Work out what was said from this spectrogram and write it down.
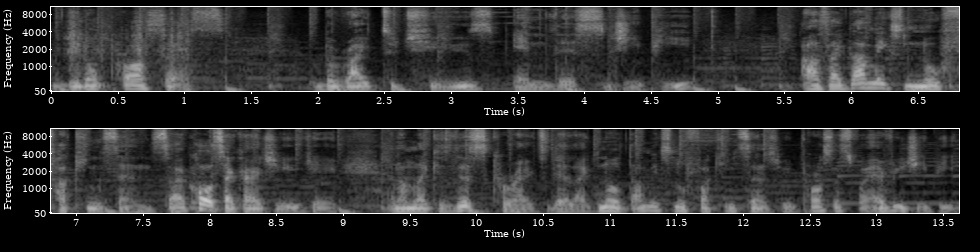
they don't process the right to choose in this GP. I was like, that makes no fucking sense. So I called Psychiatry UK and I'm like, is this correct? They're like, no, that makes no fucking sense. We process for every GP.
